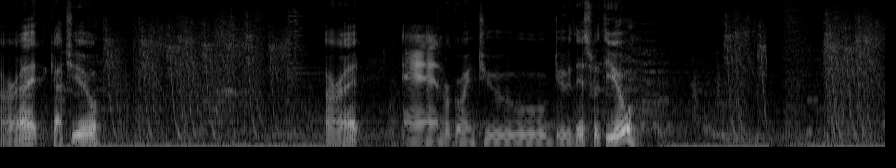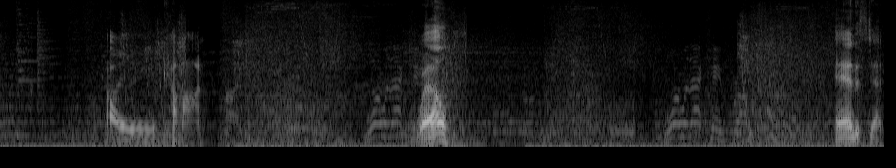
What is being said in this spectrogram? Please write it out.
Alright, got you. Alright. And we're going to do this with you. Oh, come on. Well. And it's dead.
